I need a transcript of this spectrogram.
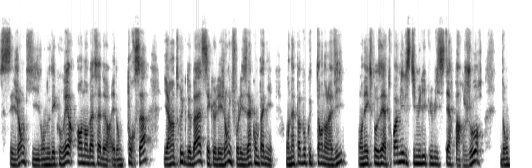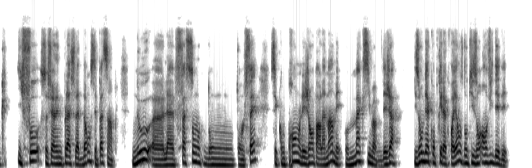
ces gens qui vont nous découvrir en ambassadeurs. Et donc, pour ça, il y a un truc de base, c'est que les gens, il faut les accompagner. On n'a pas beaucoup de temps dans la vie. On est exposé à 3000 stimuli publicitaires par jour. Donc, il faut se faire une place là-dedans. C'est pas simple. Nous, euh, la façon dont on le fait, c'est qu'on prend les gens par la main, mais au maximum. Déjà, ils ont bien compris la croyance, donc ils ont envie d'aider.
